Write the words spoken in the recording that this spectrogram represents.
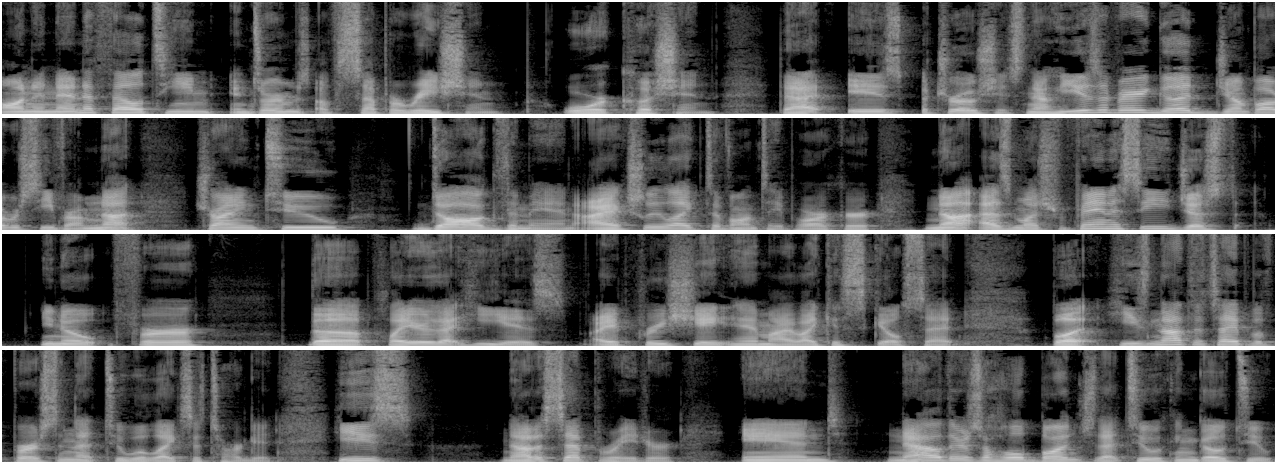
on an NFL team in terms of separation or cushion. That is atrocious. Now, he is a very good jump ball receiver. I'm not trying to dog the man. I actually like DeVante Parker, not as much for fantasy, just, you know, for the player that he is. I appreciate him. I like his skill set, but he's not the type of person that Tua likes to target. He's not a separator, and now there's a whole bunch that Tua can go to.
